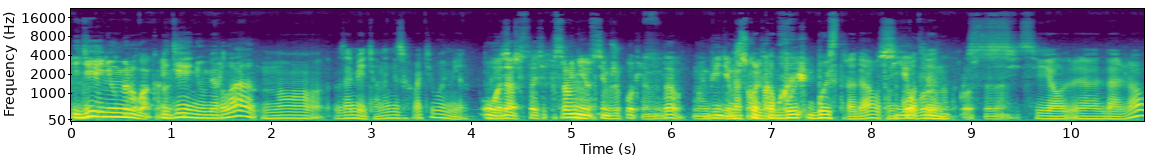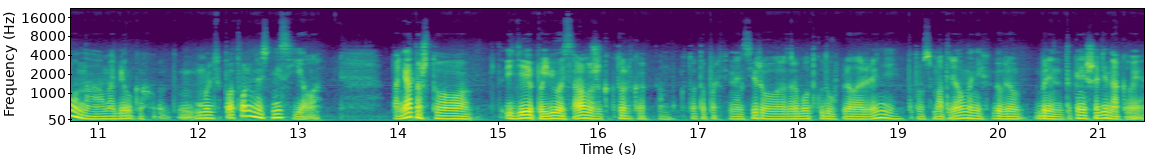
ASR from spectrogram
Идея не умерла, короче. Идея не умерла, но, заметьте, она не захватила мир. О, да, кстати, по сравнению с тем же Kotlin, да, мы видим, Насколько что он бы- быстро, да, вот он съел Kotlin рынок просто, да. Съел, э, да, Java на мобилках, мультиплатформенность не съела. Понятно, что идея появилась сразу же, как только там, кто-то профинансировал разработку двух приложений, потом смотрел на них и говорил, блин, это, конечно, одинаковые,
